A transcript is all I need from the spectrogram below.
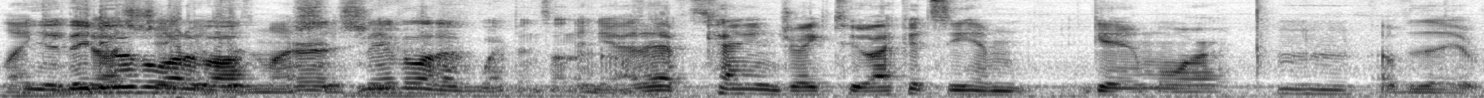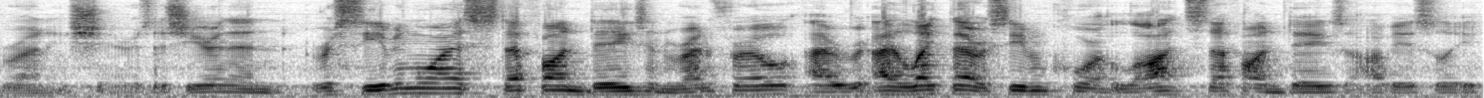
like. yeah, they Josh do have a lot of off, as much or this they year. have a lot of weapons on and yeah, they have Kenyon Drake too. I could see him getting more hmm of the running shares this year. And then receiving wise, Stefon Diggs and Renfrow. I, re- I like that receiving core a lot. Stefon Diggs, obviously,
